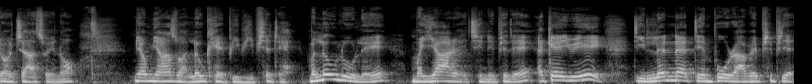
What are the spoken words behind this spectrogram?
တော့ကြာဆိုရင်တော့မြောက်များစွာလှုပ်ခဲ့ပြီးပြီဖြစ်တယ်မလှုပ်လို့လည်းမရတဲ့အခြေအနေဖြစ်တယ်အကယ်၍ဒီလက်နက်တင်ပို့တာပဲဖြစ်ဖြစ်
